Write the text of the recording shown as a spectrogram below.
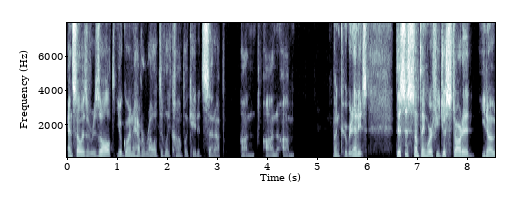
and so as a result, you're going to have a relatively complicated setup on on um, on Kubernetes. This is something where if you just started, you know,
